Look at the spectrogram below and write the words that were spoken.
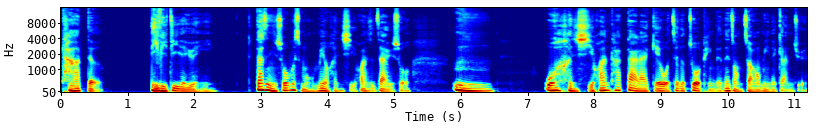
他的 DVD 的原因。但是你说为什么我没有很喜欢，是在于说，嗯，我很喜欢他带来给我这个作品的那种着迷的感觉。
